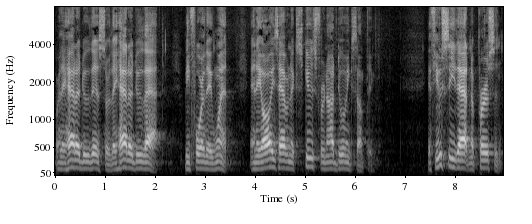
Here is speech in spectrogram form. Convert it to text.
or they had to do this, or they had to do that before they went. And they always have an excuse for not doing something. If you see that in a person,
